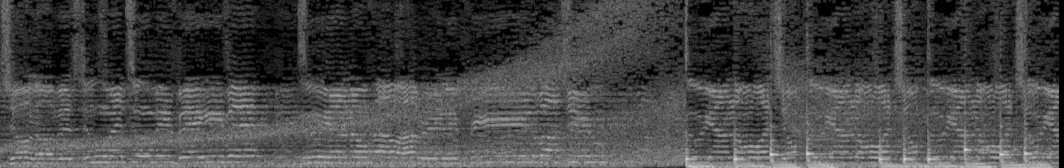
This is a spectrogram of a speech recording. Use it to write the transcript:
what your love is doing to me, baby. Do you know how I really feel about you? Do you know what you do you know what you do you know what you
